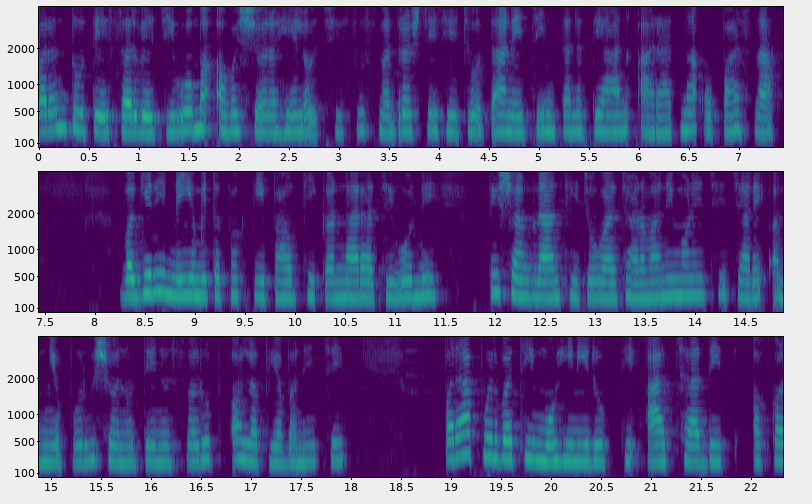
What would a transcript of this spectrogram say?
પરંતુ તે સર્વે જીવોમાં અવશ્ય રહેલો છે. સૂક્ષ્મ દ્રષ્ટિથી જોતાને ચિંતન, ધ્યાન, આરાધના, ઉપાસના વગેરે નિયમિત ભક્તિભાવથી કરનારા જીવોને તીક્ષણ જ્ઞાનથી જોવા જાણવાને મળે છે. જ્યારે અન્ય પુરુષોનું તેનું સ્વરૂપ અલભ્ય બને છે. પરાપૂર્વથી મોહિની રૂપથી આચ્છાદિત, અકળ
